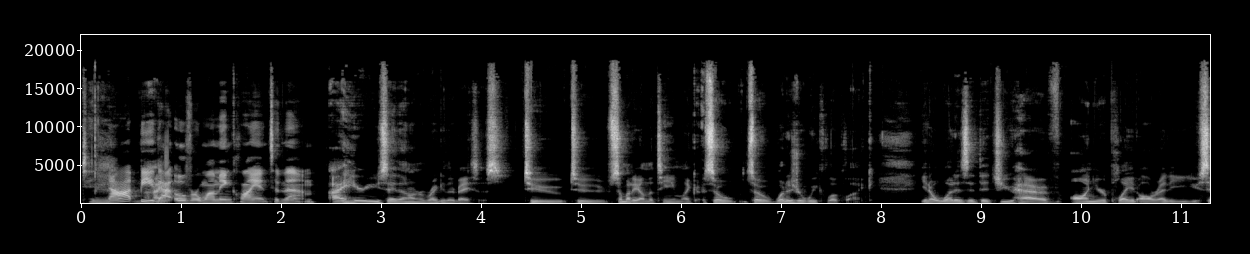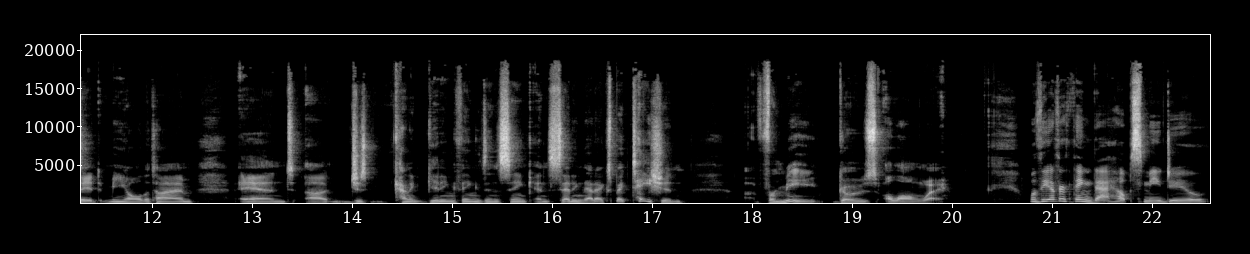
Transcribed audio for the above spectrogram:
to not be that I, overwhelming client to them. I hear you say that on a regular basis to to somebody on the team. Like, so so what does your week look like? You know, what is it that you have on your plate already? You say it to me all the time and uh, just kind of getting things in sync and setting that expectation uh, for me goes a long way. Well, the other thing that helps me do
